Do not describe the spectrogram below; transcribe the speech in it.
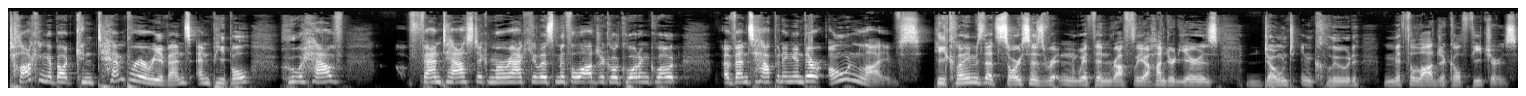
talking about contemporary events and people who have fantastic miraculous mythological quote unquote events happening in their own lives. He claims that sources written within roughly 100 years don't include mythological features.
